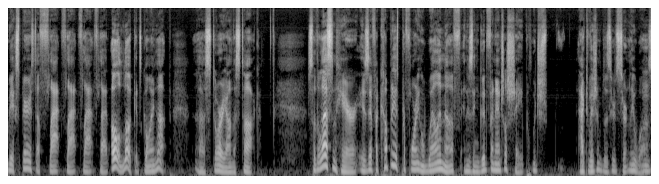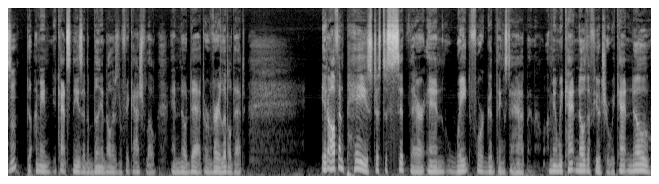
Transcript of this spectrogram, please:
We experienced a flat, flat, flat, flat. Oh, look, it's going up. Uh, story on the stock. So the lesson here is if a company is performing well enough and is in good financial shape, which Activision Blizzard certainly was. Bi- I mean, you can't sneeze at a billion dollars in free cash flow and no debt or very little debt. It often pays just to sit there and wait for good things to happen. I mean, we can't know the future. We can't know.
